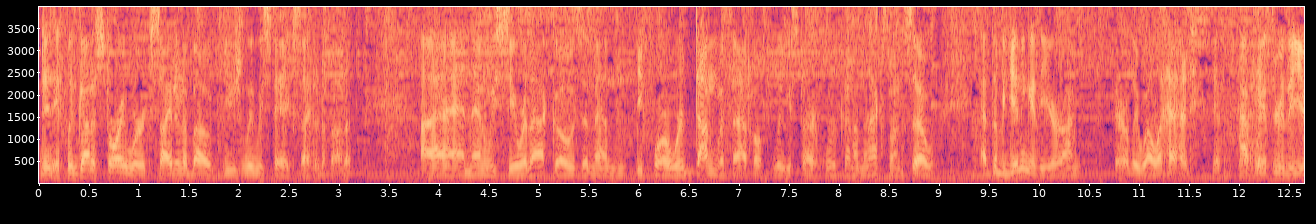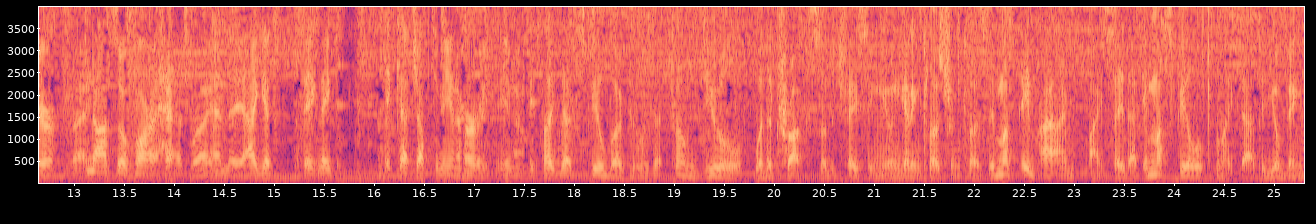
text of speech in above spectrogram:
If we've got a story we're excited about, usually we stay excited about it. Uh, and then we see where that goes, and then before we're done with that, hopefully we start working on the next one. So at the beginning of the year, I'm fairly well ahead. Halfway through the year, Right. not so far ahead. Right. And they, I get they, they they catch up to me in a hurry. You know. It's like that Spielberg, it was that film Duel, where the truck's sort of chasing you and getting closer and closer. It must, it, I, I say that, it must feel like that, that you're being,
